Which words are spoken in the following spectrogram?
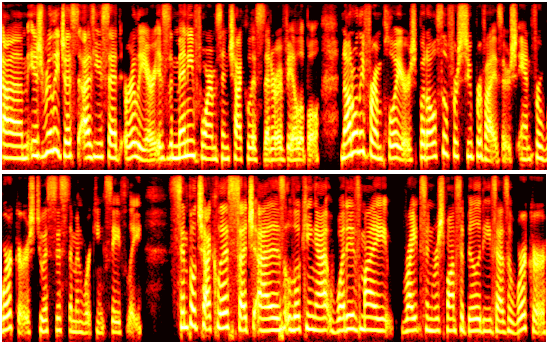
um, is really just, as you said earlier, is the many forms and checklists that are available, not only for employers, but also for supervisors and for workers to assist them in working safely simple checklists such as looking at what is my rights and responsibilities as a worker.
